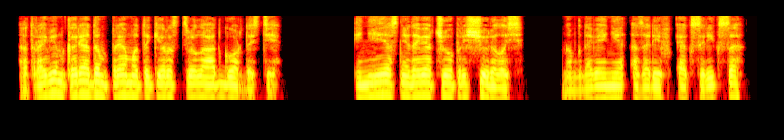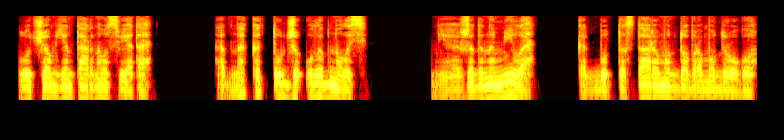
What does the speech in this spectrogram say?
А травинка рядом прямо-таки расцвела от гордости. И Ниес недоверчиво прищурилась, на мгновение озарив экс-Рикса лучом янтарного света. Однако тут же улыбнулась. Неожиданно мило, как будто старому доброму другу.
